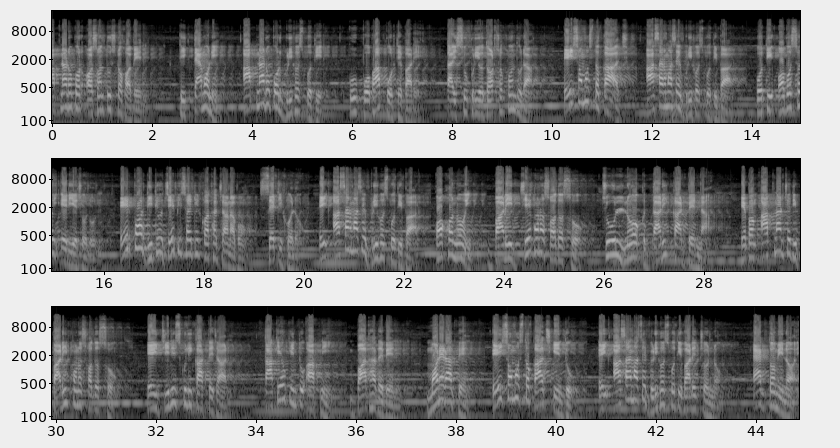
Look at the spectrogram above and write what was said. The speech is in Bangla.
আপনার ওপর অসন্তুষ্ট হবেন, ঠিক তেমনি আপনার ওপর বৃহস্পতির কুপ্রভাব পড়তে পারে। তাই সুপ্রিয় দর্শক বন্ধুরা, এই সমস্ত কাজ আষাঢ় মাসের বৃহস্পতিবার অতি অবশ্যই এড়িয়ে চলুন। এরপর দ্বিতীয় যে বিষয়টির কথা জানাব, সেটি হলো, এই আষাঢ় মাসে বৃহস্পতিবার কখনোই বাড়ির যে কোনো সদস্য চুল, নোখ, দাড়ি কাটবেন না। এবং আপনার যদি বাড়ির কোনো সদস্য এই জিনিসগুলি কাটতে যান তাকেও কিন্তু আপনি বাধা দেবেন। মনে রাখবেন, এই সমস্ত কাজ কিন্তু এই আষাঢ় মাসে বৃহস্পতিবারের জন্য একদমই নয়।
